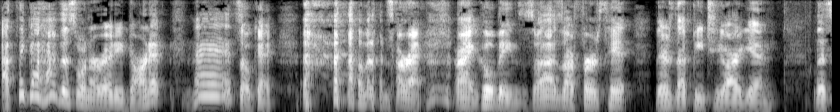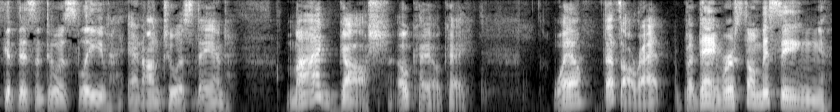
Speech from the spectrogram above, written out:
I think I have this one already. Darn it. Eh, it's okay. but that's all right. All right, cool beans. So that's our first hit. There's that PTR again. Let's get this into a sleeve and onto a stand. My gosh. Okay, okay. Well, that's all right. But dang, we're still missing...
